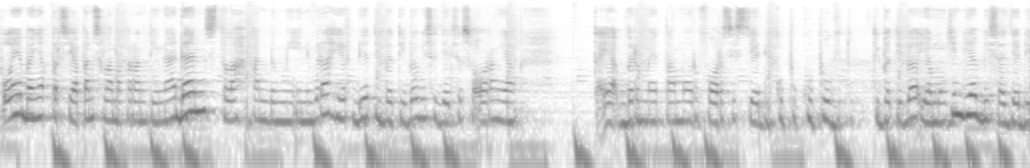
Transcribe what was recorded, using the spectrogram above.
Pokoknya banyak persiapan selama karantina dan setelah pandemi ini berakhir dia tiba-tiba bisa jadi seseorang yang kayak bermetamorfosis jadi kupu-kupu gitu tiba-tiba ya mungkin dia bisa jadi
